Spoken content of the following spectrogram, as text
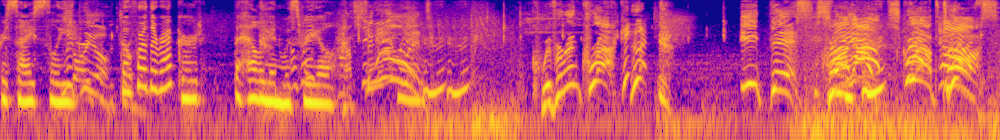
Precisely. Though for the record, the Hellion was real. Have some Island. Quiver and crack. Eat this. Cry out! Scrap toss.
